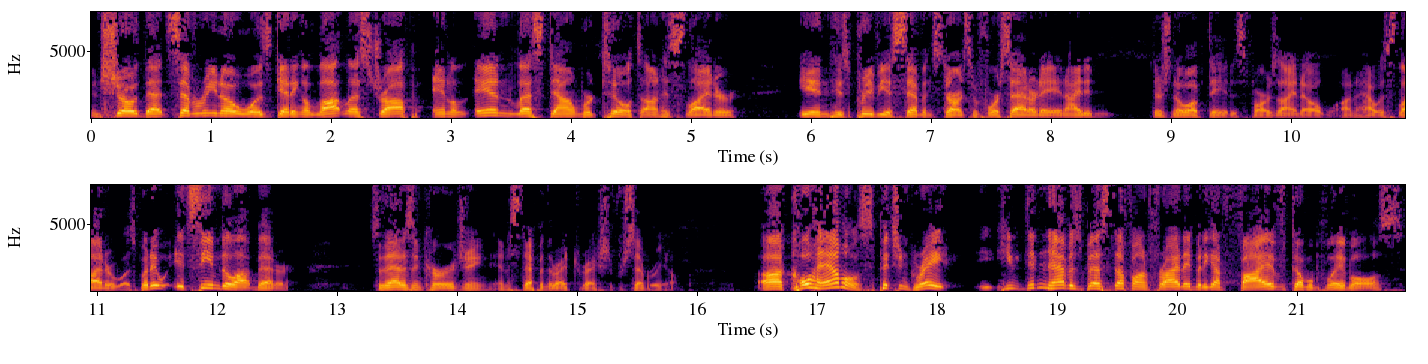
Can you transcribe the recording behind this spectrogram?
and showed that Severino was getting a lot less drop and, and less downward tilt on his slider in his previous seven starts before Saturday and I didn't, there's no update as far as I know on how his slider was, but it, it seemed a lot better. So that is encouraging and a step in the right direction for Severino. Uh, Cole Hamels pitching great. He, he didn't have his best stuff on Friday, but he got five double play balls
